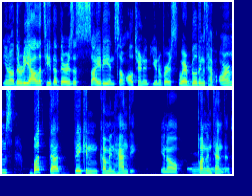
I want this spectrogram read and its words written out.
you know the reality that there is a society in some alternate universe where buildings have arms, but that they can come in handy. You know, pun intended.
